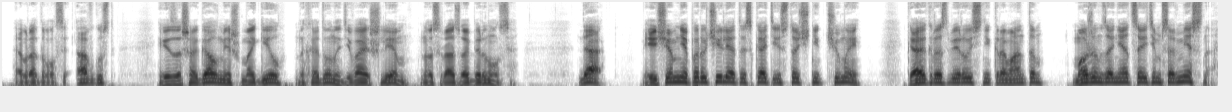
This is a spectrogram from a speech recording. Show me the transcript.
— обрадовался Август и зашагал меж могил, на ходу надевая шлем, но сразу обернулся. «Да, еще мне поручили отыскать источник чумы. Как разберусь с некромантом, можем заняться этим совместно».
